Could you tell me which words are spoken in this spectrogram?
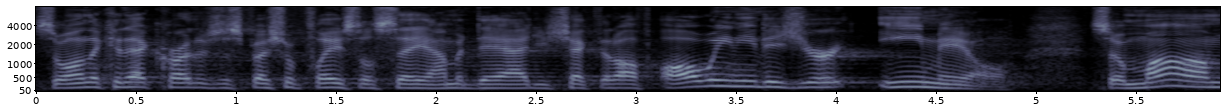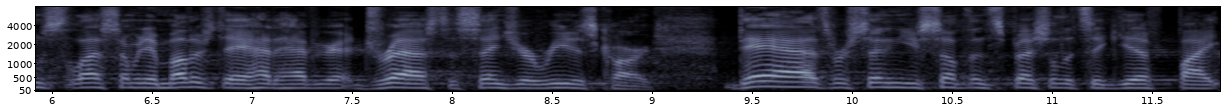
So on the Connect card, there's a special place. They'll say, I'm a dad. You check that off. All we need is your email. So, moms, last time we did Mother's Day, I had to have your address to send you a Rita's card. Dads, we're sending you something special that's a gift by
